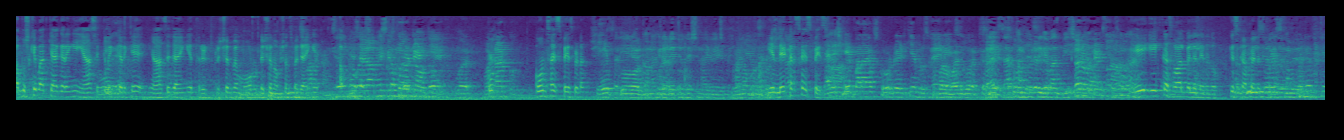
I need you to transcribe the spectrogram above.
अब उसके बाद क्या करेंगे यहाँ से क्लिक करके यहाँ से जाएँगे थ्री रोटेशन पे मोर रोटेशन ऑप्शन पे जाएँगे कौन सा स्पेस बेटा? कंप्यूटर एजुकेशन के बीच में ये लेटर का स्पेस पहले शेप बनाया उसको रोटेट किया फिर उसके ऊपर वर्ड को रखा सर कंप्यूटर के बाद बीच में रोटेट दोनों को ये एक का सवाल पहले लेने दो. किसका पहले कंप्यूटर के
